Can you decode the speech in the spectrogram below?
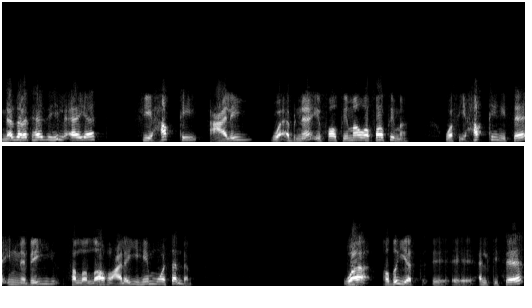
نزلت هذه الآيات في حق علي وأبناء فاطمة وفاطمة وفي حق نساء النبي صلى الله عليهم وسلم. وقضية الكساء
